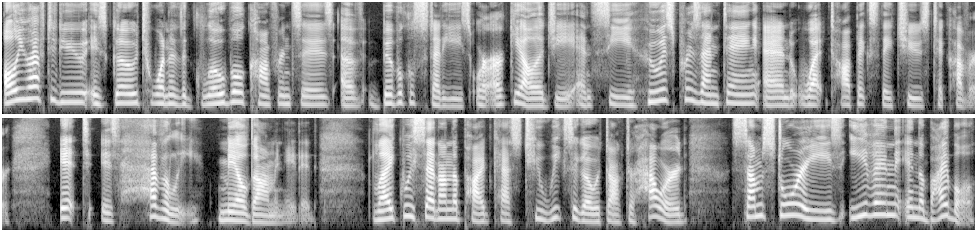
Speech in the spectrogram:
All you have to do is go to one of the global conferences of biblical studies or archaeology and see who is presenting and what topics they choose to cover. It is heavily male dominated. Like we said on the podcast two weeks ago with Dr. Howard, some stories, even in the Bible,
